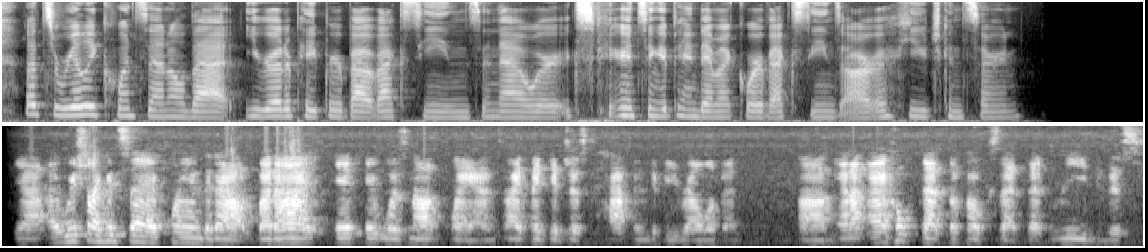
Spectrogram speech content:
That's really coincidental that you wrote a paper about vaccines and now we're experiencing a pandemic where vaccines are a huge concern. Yeah, I wish I could say I planned it out, but I, it, it was not planned. I think it just happened to be relevant. Um, and I, I, hope that the folks that, that read this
